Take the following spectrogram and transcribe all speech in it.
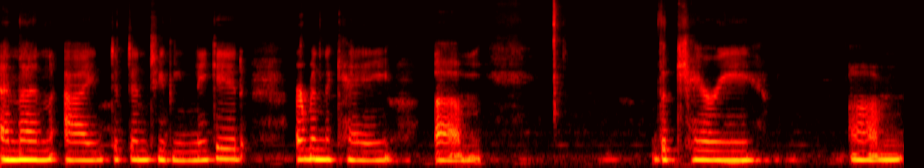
And then I dipped into the Naked Urban Decay, um, the cherry um,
